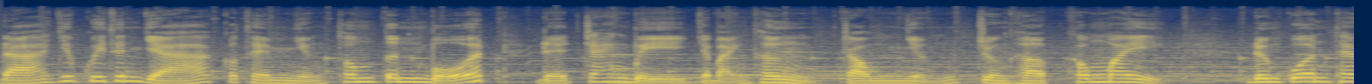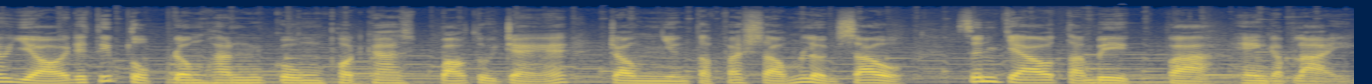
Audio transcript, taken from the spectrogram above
đã giúp quý thính giả có thêm những thông tin bổ ích để trang bị cho bản thân trong những trường hợp không may. Đừng quên theo dõi để tiếp tục đồng hành cùng podcast Bảo Tuổi Trẻ trong những tập phát sóng lần sau. Xin chào, tạm biệt và hẹn gặp lại.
